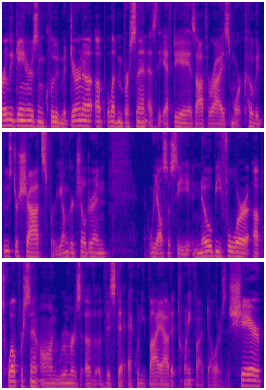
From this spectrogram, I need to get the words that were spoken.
Early gainers include Moderna up 11% as the FDA has authorized more COVID booster shots for younger children. We also see KnowBe4 up 12% on rumors of a Vista equity buyout at $25 a share.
